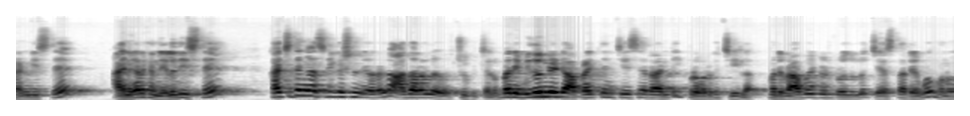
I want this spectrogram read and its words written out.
ఖండిస్తే ఆయన కనుక నిలదీస్తే ఖచ్చితంగా శ్రీకృష్ణదేవరాయలు ఆధారాలు చూపించాలి. మరి మిథున్ రెడ్డి ఆ ప్రయత్నం చేశారా అంటే ఇప్పటివరకు చేయాల. మరి రాబోయేటువంటి రోజుల్లో చేస్తారేమో మనం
